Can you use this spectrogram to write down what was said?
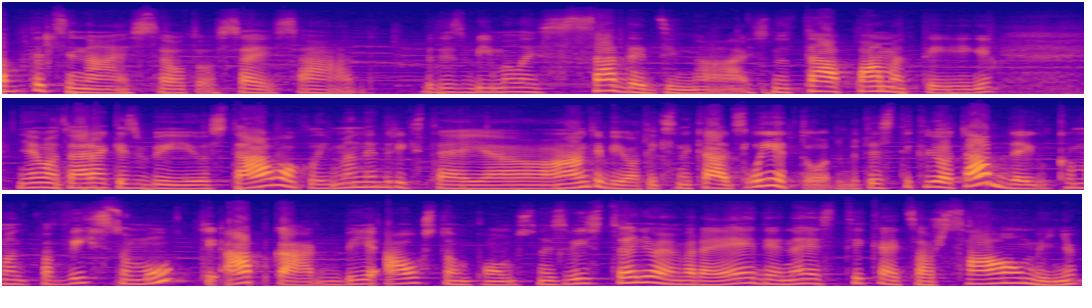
apdedzinājis sev to sejas ādu, bet es biju, man liekas, sadedzinājis, nu tā pamatīgi. Ņemot vērā, ka es biju stāvoklī, man nedrīkstēja antibiotikas nekādas lietot, bet es tik ļoti apdegu, ka man pa visu muti apkārt bija austumpums, un es visu ceļojumu varēju ēdienu ēst tikai caur salmiņu.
